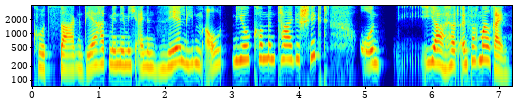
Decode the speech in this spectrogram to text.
kurz sagen. Der hat mir nämlich einen sehr lieben Audiokommentar geschickt und ja, hört einfach mal rein.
